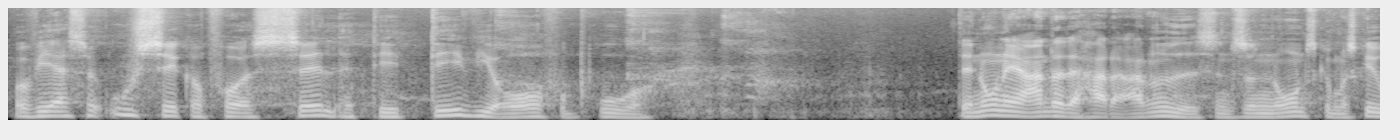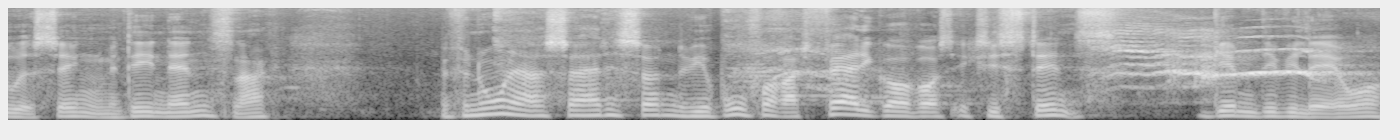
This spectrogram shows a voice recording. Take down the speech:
hvor vi er så usikre på os selv, at det er det, vi overforbruger. Der er nogle af jer andre, der har det anderledes, så nogen skal måske ud af sengen, men det er en anden snak. Men for nogle af os, så er det sådan, at vi har brug for at retfærdiggøre vores eksistens gennem det, vi laver.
